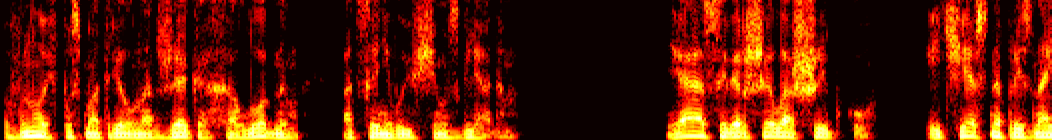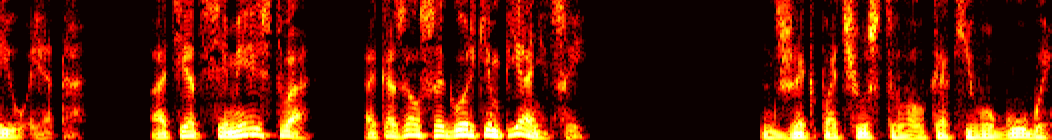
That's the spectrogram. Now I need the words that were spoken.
вновь посмотрел на Джека холодным, оценивающим взглядом. «Я совершил ошибку, и честно признаю это. Отец семейства оказался горьким пьяницей». Джек почувствовал, как его губы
